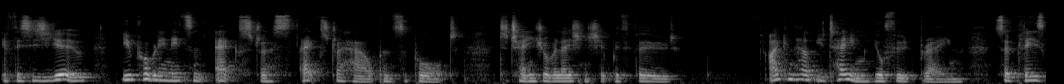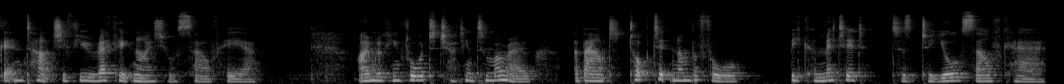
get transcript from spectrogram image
If this is you, you probably need some extra extra help and support to change your relationship with food. I can help you tame your food brain, so please get in touch if you recognize yourself here. I'm looking forward to chatting tomorrow about top tip number 4, be committed to, to your self-care.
